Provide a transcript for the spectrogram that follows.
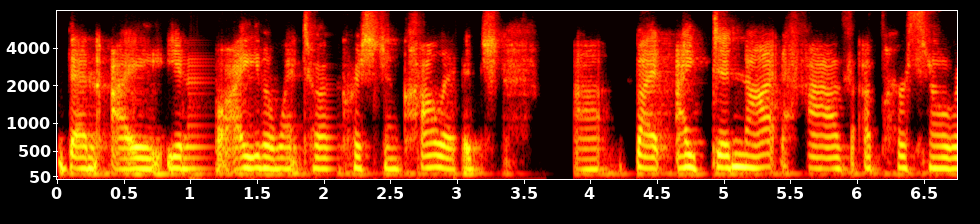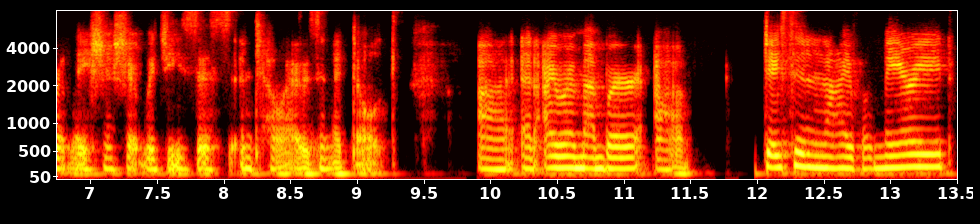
then I, you know, I even went to a Christian college. Uh, but I did not have a personal relationship with Jesus until I was an adult. Uh, and I remember uh, Jason and I were married.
